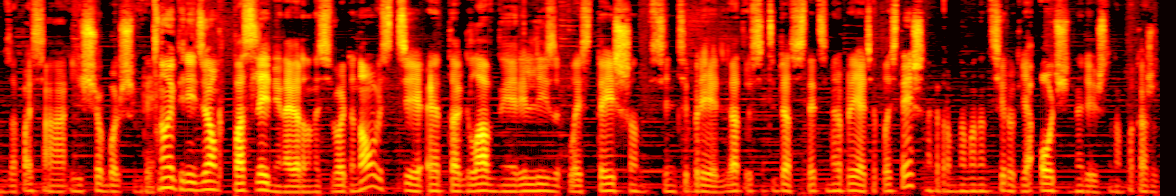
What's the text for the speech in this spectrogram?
в запасе а, еще больше времени. Ну и перейдем к последней, наверное, на сегодня новости. Это главные релизы PlayStation в сентябре. 9 сентября состоится мероприятие PlayStation, на котором нам анонсируют. Я очень надеюсь, что нам покажут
